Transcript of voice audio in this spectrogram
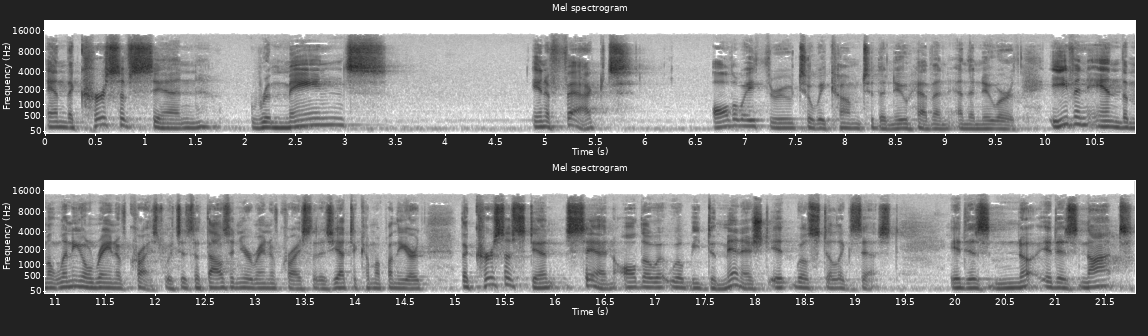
And the curse of sin remains in effect all the way through till we come to the new heaven and the new earth. Even in the millennial reign of Christ, which is a thousand year reign of Christ that is yet to come up on the earth, the curse of sin, although it will be diminished, it will still exist. It is, no, it is not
